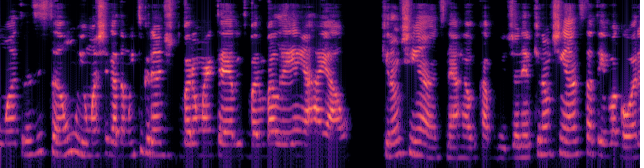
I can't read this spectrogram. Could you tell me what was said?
uma transição e uma chegada muito grande de tubarão-martelo e tubarão-baleia em Arraial, que não tinha antes, né? Arraial do Cabo do Rio de Janeiro, que não tinha antes, está tendo agora.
